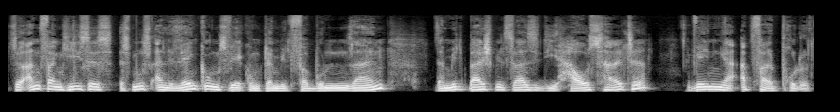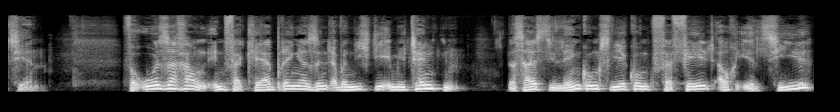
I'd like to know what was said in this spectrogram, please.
zu Anfang hieß es, es muss eine Lenkungswirkung damit verbunden sein, damit beispielsweise die Haushalte weniger Abfall produzieren. Verursacher und Inverkehrbringer sind aber nicht die Emittenten. Das heißt, die Lenkungswirkung verfehlt auch ihr Ziel.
